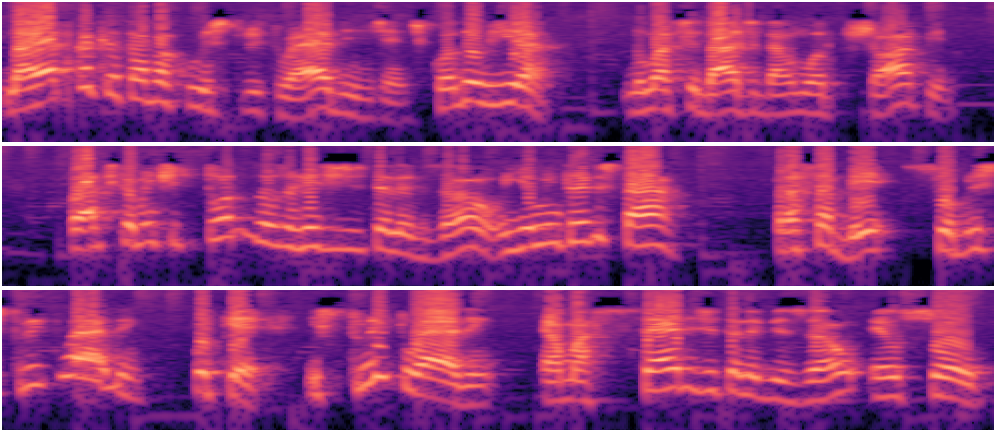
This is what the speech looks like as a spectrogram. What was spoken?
na época que eu estava com o Street Wedding, gente, quando eu ia numa cidade dar um workshop, praticamente todas as redes de televisão iam me entrevistar para saber sobre Street Wedding. Por quê? Street Wedding é uma série de televisão, eu sou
